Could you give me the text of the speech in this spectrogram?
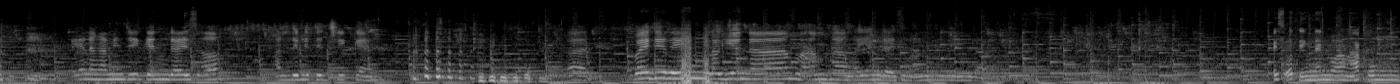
Ayan ang aming chicken guys. Oh. Unlimited chicken. At pwede rin lagyan ng maanghang. Ayan guys, maanghang yan guys. Guys, oh, tingnan mo ang akong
